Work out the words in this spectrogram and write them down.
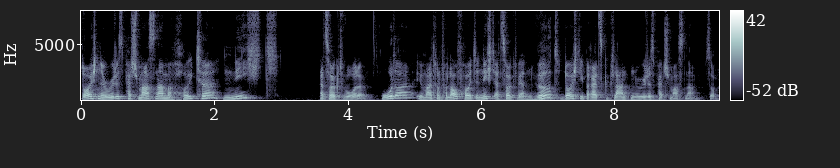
durch eine Redispatch-Maßnahme heute nicht erzeugt wurde oder im weiteren Verlauf heute nicht erzeugt werden wird durch die bereits geplanten Redispatch-Maßnahmen. So.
